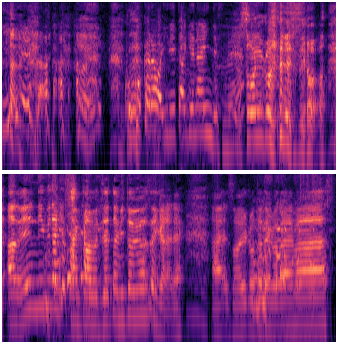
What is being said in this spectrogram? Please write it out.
いいね。ここからは入れてあげないんですね。そういうことですよ。あの、エンディングだけ参加は絶対認めませんからね。はい、そういうことでございます。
